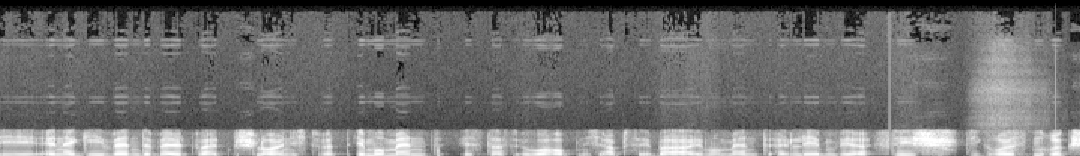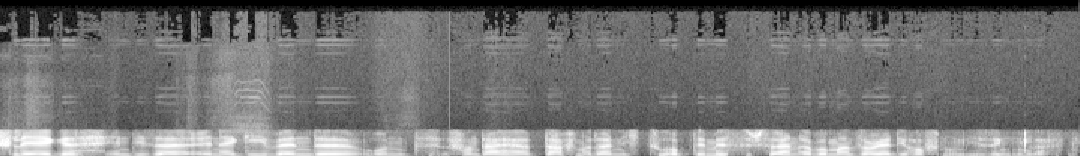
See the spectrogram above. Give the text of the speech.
die Energiewende weltweit beschleunigt wird. Im Moment ist das überhaupt nicht absehbar. Im Moment erleben wir die, die größten Rückschläge in dieser Energiewende und von daher darf man da nicht zu optimistisch sein, aber man soll ja die Hoffnung nie sinken lassen.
